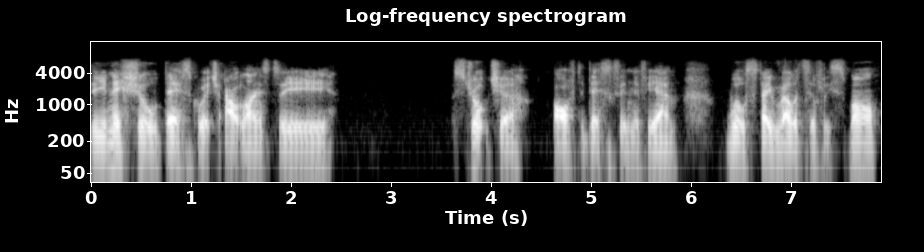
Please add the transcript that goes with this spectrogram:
the initial disk which outlines the structure of the disks in the VM will stay relatively small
